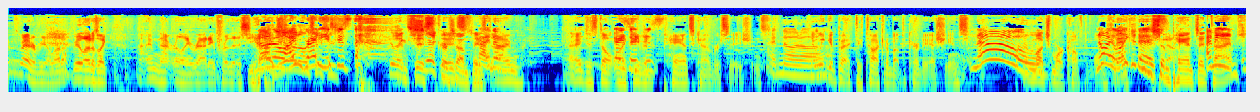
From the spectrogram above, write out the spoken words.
What's the matter, Violetta? Violetta's like, I'm not really ready for this yet. No, no, Yeah, I'm ready. like It's just Feeling I'm just- sick or something. just- I know. I'm, I just don't guys like are even just- pants conversations. I no, no. Can we get back to talking about the Kardashians? No. I'm much more comfortable. No, with I that. like They can use this. some pants at I mean, times.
